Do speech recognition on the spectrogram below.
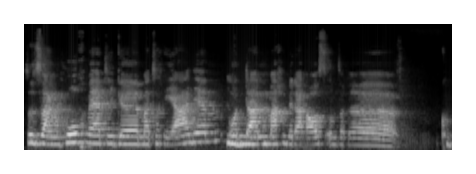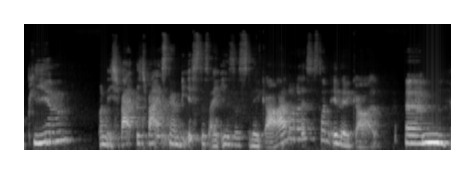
sozusagen hochwertige Materialien Mhm. und dann machen wir daraus unsere Kopien. Und ich weiß, ich weiß gar nicht, wie ist das eigentlich? Ist es legal oder ist es dann illegal? Ähm,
